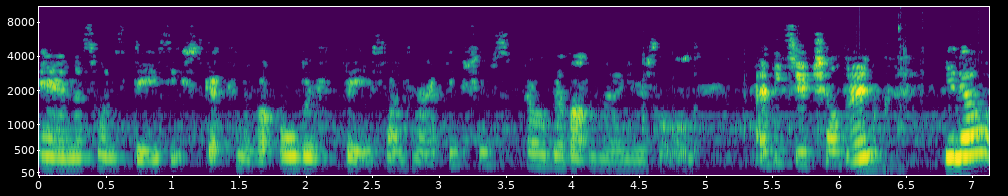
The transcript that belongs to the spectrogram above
And this one's Daisy. She's got kind of an older face on her. I think she's probably about nine years old. Are these your children? You know,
